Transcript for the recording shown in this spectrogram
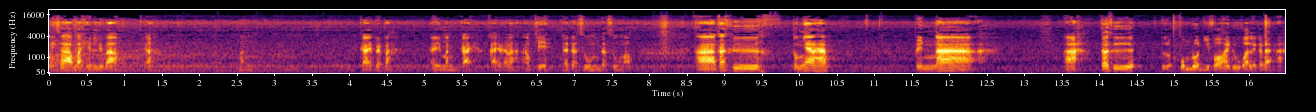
ไม่ทราบว่าเห็นหรือเปล่า เดี๋ยว มันใกล้ไปปะไอ้ยมันไกลไกลไปปะโอเค เดี๋ยวเดี๋ยวซูม เดี๋ยวซูมเอา อ่า ก็คือตรงเนี้ยนะครับ เป็นหน้า อะก็คือผมโหลด default ให้ดูก่อนเลยก็ได้อะ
